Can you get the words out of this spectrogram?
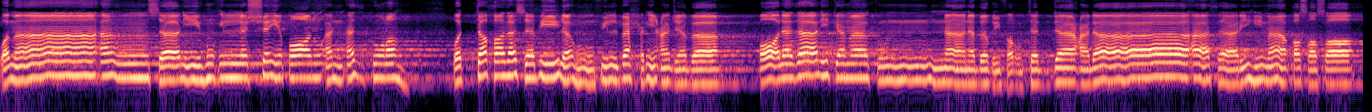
وما أنسانيه إلا الشيطان أن أذكره واتخذ سبيله في البحر عجبا قال ذلك ما كنا نبغي فارتدا على آثارهما قصصا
